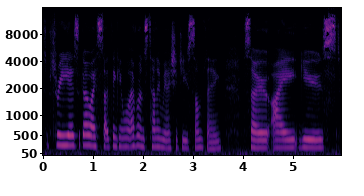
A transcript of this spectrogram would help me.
three years ago, I started thinking, well, everyone's telling me I should use something. So I used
